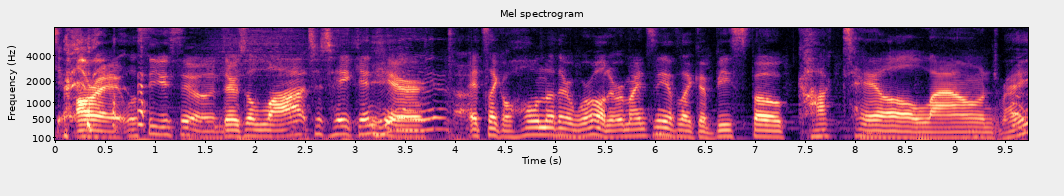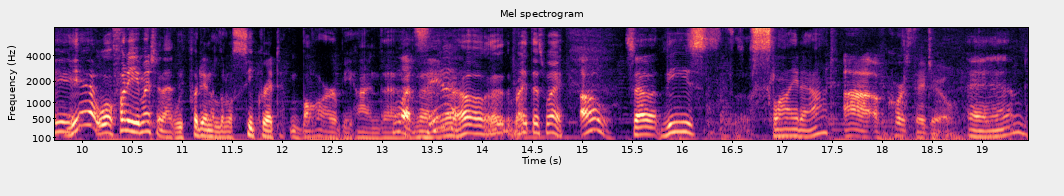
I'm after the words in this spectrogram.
to it. All right, we'll see you soon. There's a lot to take in here. Yeah. It's like a whole nother world. It reminds me of like a bespoke cocktail lounge, right? Yeah, well, funny you mentioned that. We put in a little secret bar behind the. Let's the- see it. Oh, uh, right this way. Oh. So these slide out, Ah, of course they do. and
